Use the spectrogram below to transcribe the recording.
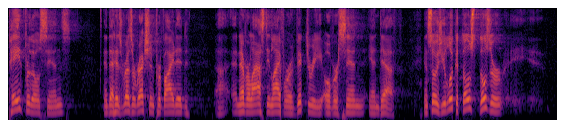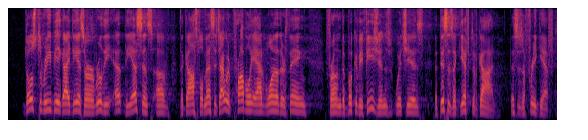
paid for those sins and that his resurrection provided uh, an everlasting life or a victory over sin and death. And so as you look at those, those are those three big ideas are really the essence of the gospel message. I would probably add one other thing from the book of Ephesians, which is that this is a gift of God. This is a free gift.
